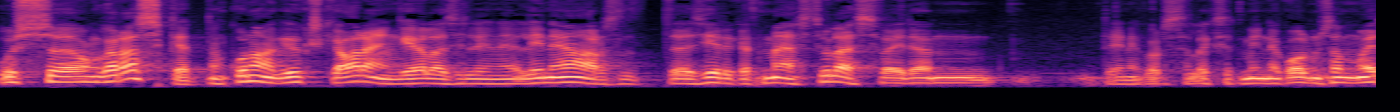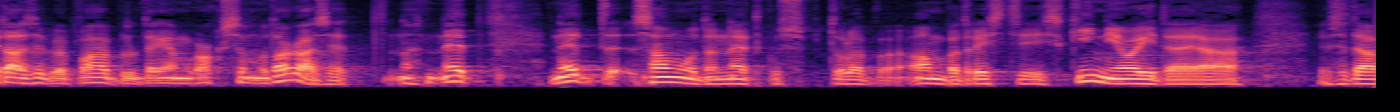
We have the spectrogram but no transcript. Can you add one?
kus on ka raske, et noh, kunagi ükski areng ei ole selline lineaarselt sirgelt mäest üles, vaid on teinekord selleks, et minna kolm sammu edasi, peab vahepeal tegema kaks sammu tagasi, et noh, need, need sammud on need, kus tuleb hambad ristis kinni hoida ja, ja seda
